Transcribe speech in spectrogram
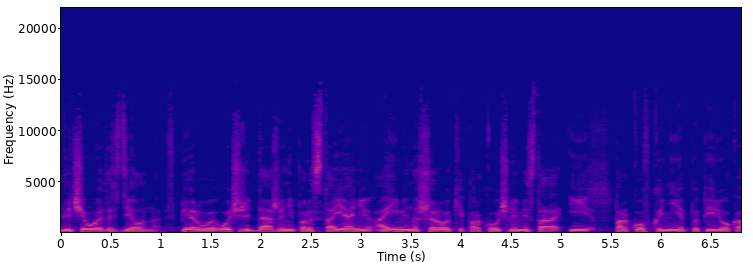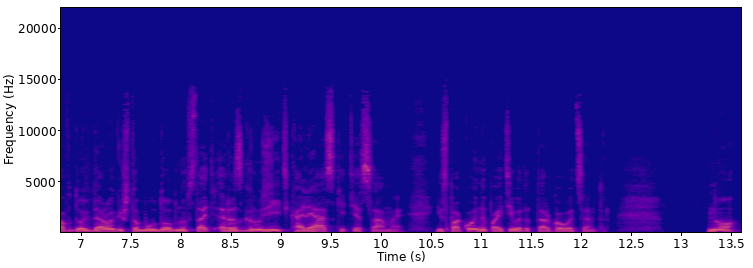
Для чего это сделано? В первую очередь даже не по расстоянию, а именно широкие парковочные места и парковка не поперек, а вдоль дороги, чтобы удобно встать, разгрузить коляски те самые и спокойно пойти в этот торговый центр. Но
